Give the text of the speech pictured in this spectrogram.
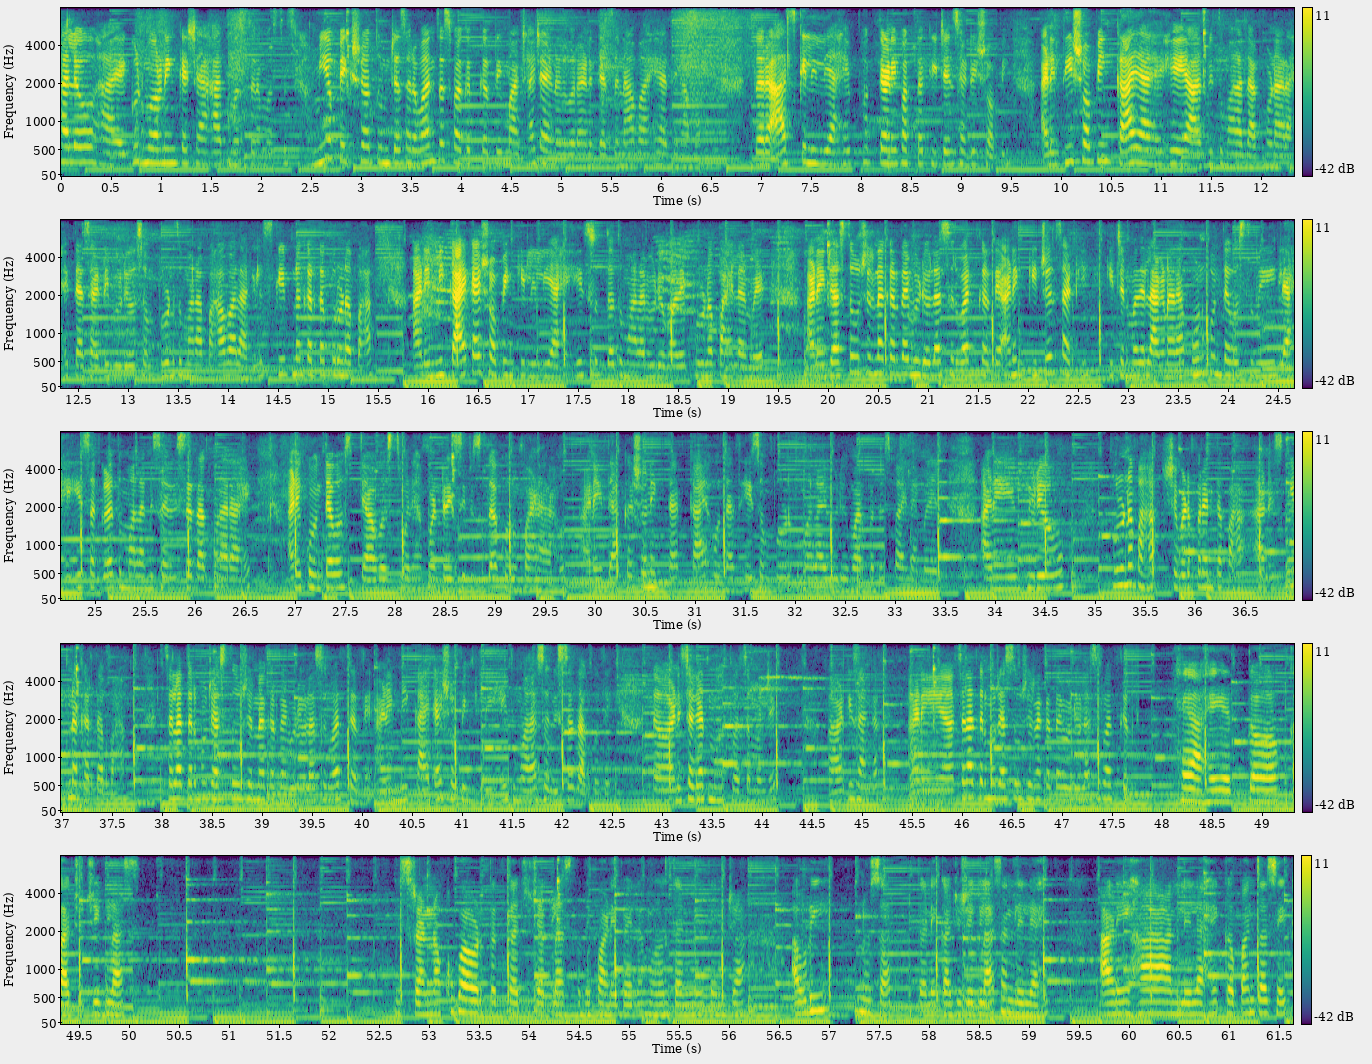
Hello hi good morning कशा आहात? मस्त ना मस्त. मी अपेक्षा तुमच्या सर्वांचं स्वागत करते माझ्या चॅनलवर आणि त्याचं नाव आहे अधिनामा. तर आज केलेली आहे फक्त आणि फक्त किचनसाठी शॉपिंग आणि ती शॉपिंग काय आहे हे आज मी तुम्हाला दाखवणार आहे. त्यासाठी व्हिडिओ संपूर्ण तुम्हाला पाहावा लागेल. स्किप न करता पूर्ण पहा. आणि मी काय काय शॉपिंग केलेली आहे हे सुद्धा तुम्हाला व्हिडिओमध्ये पूर्ण पाहायला मिळेल. आणि जास्त उशीर न करता व्हिडिओला सुरुवात करते. आणि किचनसाठी किचनमध्ये लागणाऱ्या कोणकोणत्या वस्तू मी आहे हे सगळं तुम्हाला मी सविस्तर दाखवणार आहे. आणि कोणत्या वस्तू त्या वस्तूमध्ये आपण रेसिपीसुद्धा करून पाहणार आहोत. आणि त्या कशा निघतात काय होतात हे संपूर्ण तुम्हाला व्हिडिओमार्फतच पाहायला मिळेल. आणि व्हिडिओ पूर्ण पहा शेवटपर्यंत पहा आणि स्किप न करता पहा. चला तर मग जास्त उशीर न करता व्हिडिओला सुरुवात करते आणि मी काय काय शॉपिंग केली हे तुम्हाला सविस्तर दाखवते. आणि सगळ्यात महत्त्वाचं म्हणजे अं, ती सांगा. आणि चला तर मग जास्त उशीर न करता व्हिडिओला सुरुवात करते. हे आहेत अ, ग्लास मिस्टरांना खूप आवडतात काचेच्या ग्लासमध्ये पाणी प्यायला म्हणून त्यांनी त्यांच्या आवडीनुसार त्याने काचेचे ग्लास आणलेले आहेत. आणि हा आणलेला आहे कपांचा सेट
